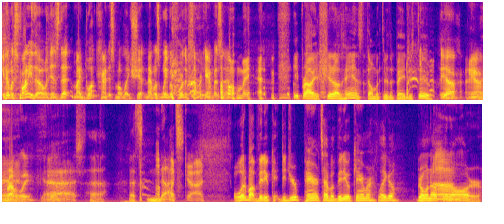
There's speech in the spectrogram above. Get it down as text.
you know what's funny though is that my book kind of smelled like shit, and that was way before the summer camp incident. Oh man, he probably shit on his hands thumbing through the pages too. Yeah, yeah, Man, probably. Yeah. Gosh, uh, that's Oh my nuts. God. what about video? Ca- Did your parents have a video camera, Lago, growing up at Um, all, or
